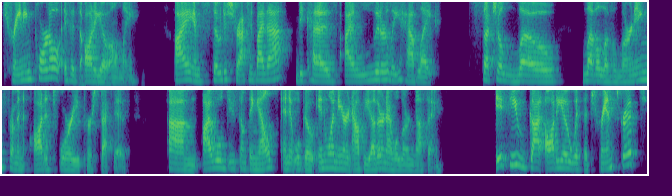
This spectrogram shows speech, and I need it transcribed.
training portal if it's audio only. I am so distracted by that because I literally have like such a low level of learning from an auditory perspective. Um, I will do something else and it will go in one ear and out the other, and I will learn nothing. If you've got audio with a transcript,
